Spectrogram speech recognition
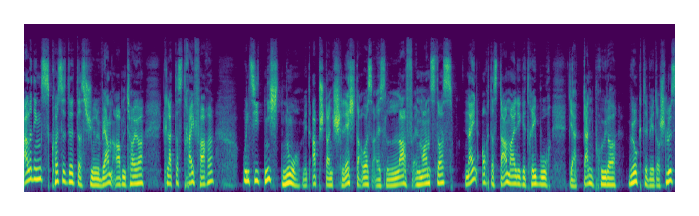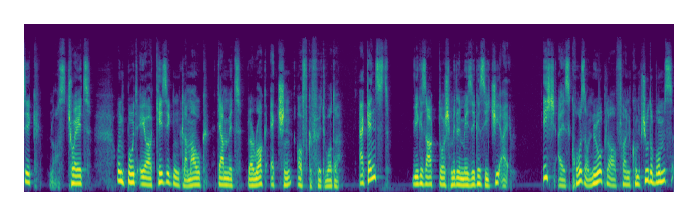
Allerdings kostete das Jules Verne Abenteuer glatt das Dreifache und sieht nicht nur mit Abstand schlechter aus als Love and Monsters, nein, auch das damalige Drehbuch der Gunn-Brüder wirkte weder schlüssig noch straight und bot eher käsigen Klamauk, der mit The Rock Action aufgefüllt wurde. Ergänzt, wie gesagt, durch mittelmäßige CGI. Ich als großer Nörgler von Computerbums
